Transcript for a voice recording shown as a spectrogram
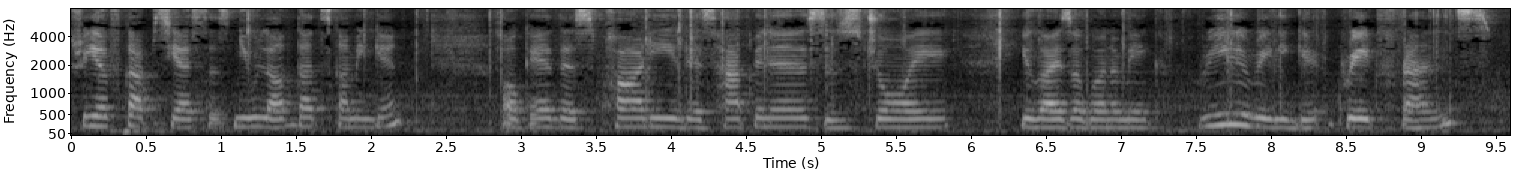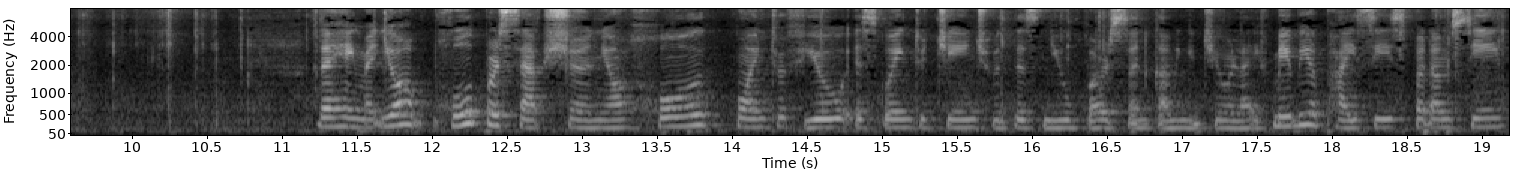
Three of cups yes this new love that's coming in. Okay this party this happiness this joy you guys are going to make really really great friends the hangman your whole perception your whole point of view is going to change with this new person coming into your life. Maybe a pisces but i'm seeing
